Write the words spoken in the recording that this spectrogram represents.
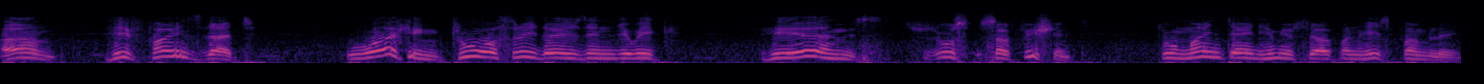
and he finds that working two or three days in the week, he earns sufficient to maintain himself and his family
